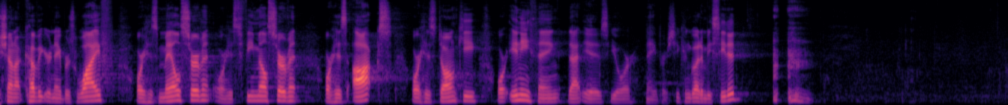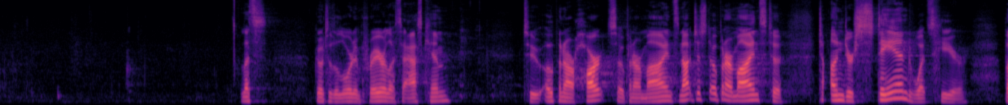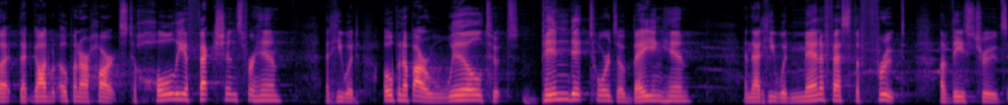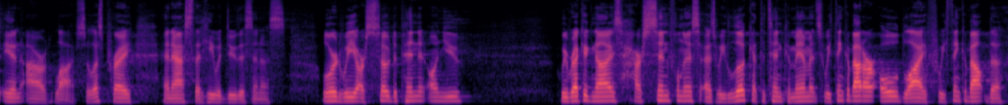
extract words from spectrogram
you shall not covet your neighbor's wife, or his male servant, or his female servant or his ox or his donkey or anything that is your neighbor's. You can go ahead and be seated. Let's go to the Lord in prayer. Let's ask Him to open our hearts, open our minds, not just open our minds to, to understand what's here, but that God would open our hearts to holy affections for Him, that He would open up our will to bend it towards obeying Him, and that He would manifest the fruit of these truths in our lives. So let's pray and ask that He would do this in us. Lord, we are so dependent on you. We recognize our sinfulness as we look at the Ten Commandments. We think about our old life. We think about the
